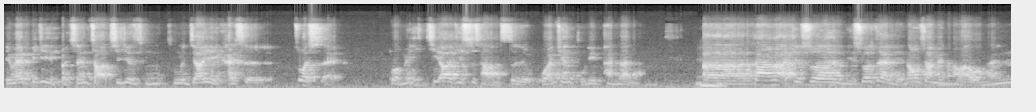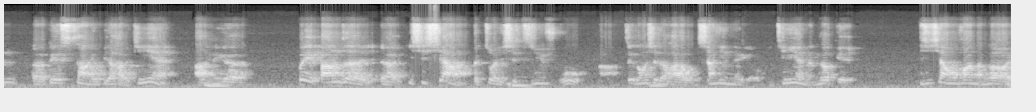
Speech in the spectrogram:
因为毕竟本身早期就是从通过交易开始做起来的。我们一级、二级市场是完全独立判断的。呃，当然了，就是说你说在联动上面的话，我们呃对市场有比较好的经验啊，那个会帮着呃一些项目会做一些咨询服务啊。这个东西的话，我相信那个我们经验能够给一些项目方能够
